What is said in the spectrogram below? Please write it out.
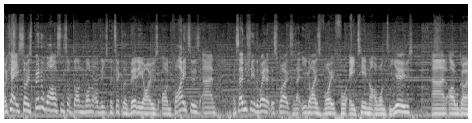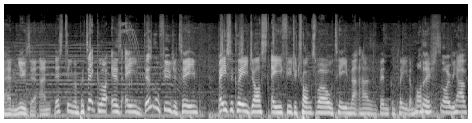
Okay, so it's been a while since I've done one of these particular videos on FighterZ, and essentially the way that this works is that you guys vote for a team that I want to use, and I will go ahead and use it. And this team in particular is a Dismal Future team, basically just a Future Trunks World team that has been completely demolished. So we have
